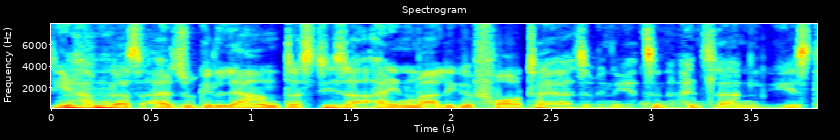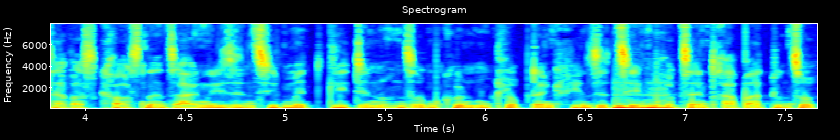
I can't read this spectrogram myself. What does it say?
Die haben das also gelernt, dass dieser einmalige Vorteil, also wenn du jetzt in Einzelhandel gehst, da was kaufst, dann sagen die, sind Sie Mitglied in unserem Kundenclub, dann kriegen Sie 10% mhm. Rabatt und so,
